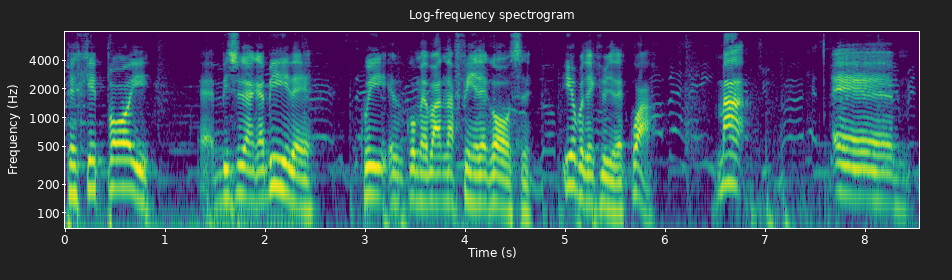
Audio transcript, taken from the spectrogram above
perché poi eh, bisogna capire qui eh, come vanno a finire le cose. Io potrei chiudere qua, ma eh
